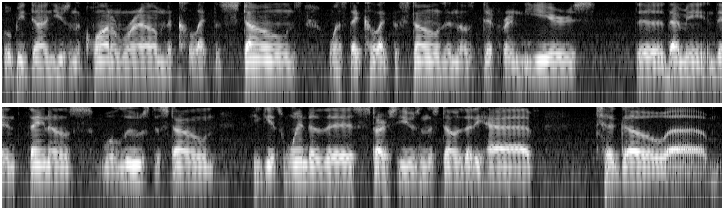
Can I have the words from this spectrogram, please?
will be done using the quantum realm to collect the stones. Once they collect the stones in those different years, the that mean then Thanos will lose the stone. he gets wind of this, starts using the stones that he have to go um,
